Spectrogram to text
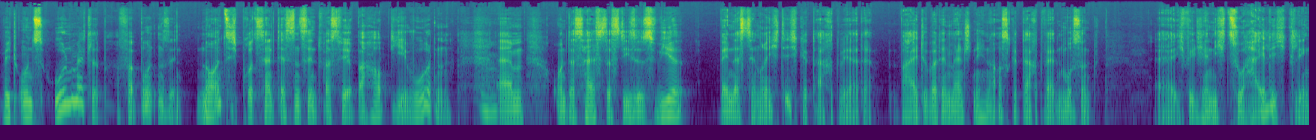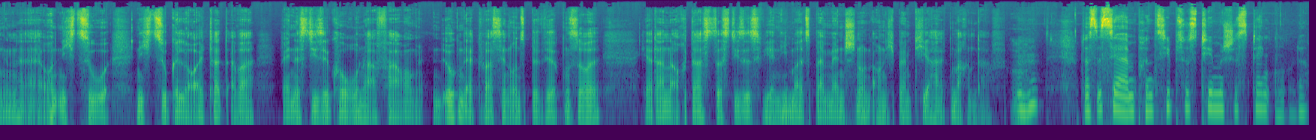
mit uns unmittelbar verbunden sind. 90 Prozent dessen sind, was wir überhaupt je wurden. Mhm. Ähm, und das heißt, dass dieses Wir wenn es denn richtig gedacht werde, weit über den Menschen hinaus gedacht werden muss. Und äh, ich will hier nicht zu heilig klingen äh, und nicht zu, nicht zu geläutert, aber wenn es diese Corona-Erfahrung in irgendetwas in uns bewirken soll, ja dann auch das, dass dieses Wir niemals beim Menschen und auch nicht beim Tier halt machen darf. Mhm. Das ist ja im Prinzip systemisches Denken, oder?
